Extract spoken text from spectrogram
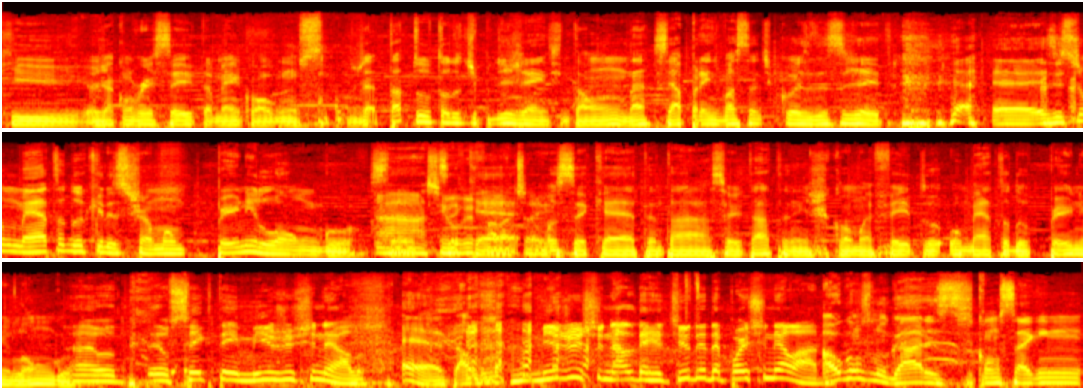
que eu já conversei também com alguns. Já tatu todo tipo de gente, então, né? Você aprende bastante coisa desse jeito. É, existe um método que eles chamam pernilongo. Cê- Ah, sim, eu quer, falar. Você quer tentar acertar, Tanish, como é feito o método pernilongo? É, eu, eu sei que tem mijo e chinelo. É, alguma- mijo e chinelo derretido e depois chinelado. Alguns lugares conseguem.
